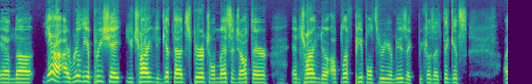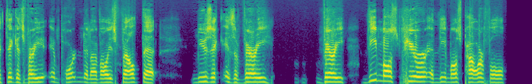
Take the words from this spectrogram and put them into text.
And uh, yeah, I really appreciate you trying to get that spiritual message out there and trying to uplift people through your music because I think it's I think it's very important and I've always felt that music is a very very the most pure and the most powerful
